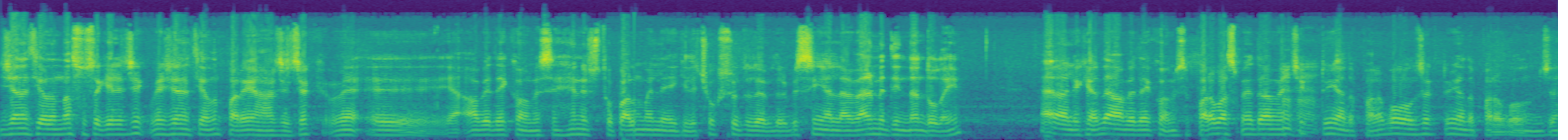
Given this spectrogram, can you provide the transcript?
Janet Yellen nasıl olsa gelecek ve Janet Yellen parayı harcayacak ve e, yani ABD ekonomisi henüz toparlanma ile ilgili çok sürdürülebilir bir sinyaller vermediğinden dolayı her halükarda ABD ekonomisi para basmaya devam edecek. Dünyada para bol olacak. Dünyada para bol olunca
